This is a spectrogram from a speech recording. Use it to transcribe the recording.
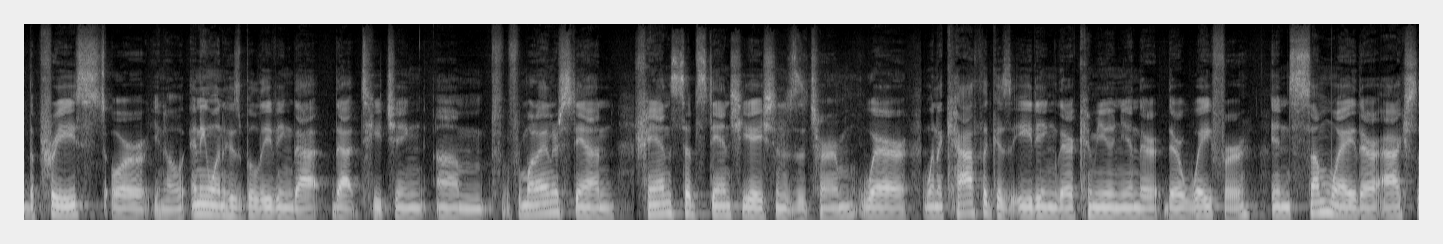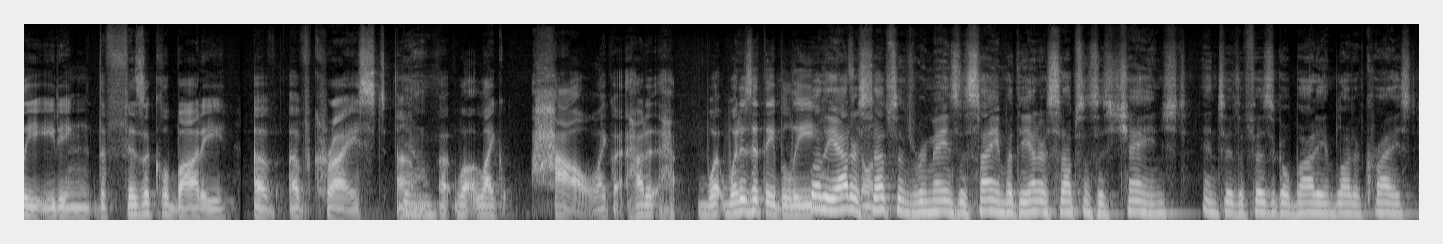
the priest or you know anyone who's believing that that teaching, um, f- from what I understand, transubstantiation is the term where when a Catholic is eating their communion, their their wafer, in some way they're actually eating the physical body of of Christ. Um, Yeah. uh, well, like how? Like how did? How, what what is it they believe? Well, the outer substance remains the same, but the inner substance is changed into the physical body and blood of Christ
